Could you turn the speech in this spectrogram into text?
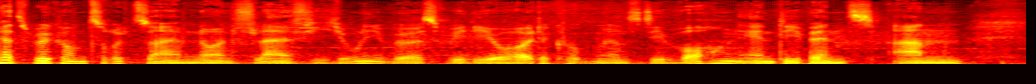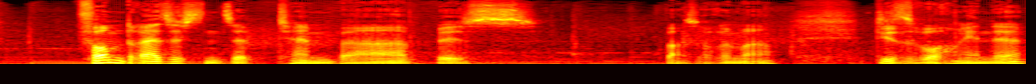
herzlich willkommen zurück zu einem neuen Fly Universe Video. Heute gucken wir uns die Wochenend-Events an. Vom 30. September bis was auch immer, dieses Wochenende.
